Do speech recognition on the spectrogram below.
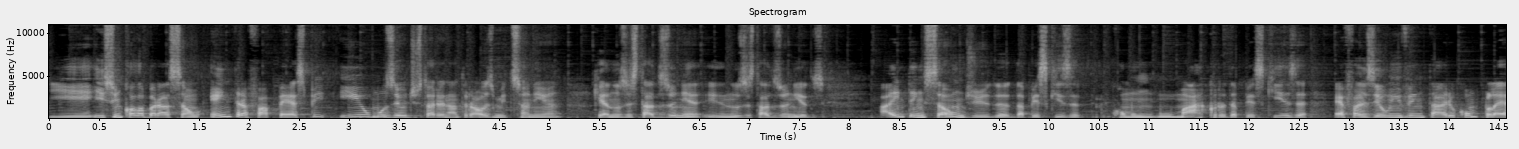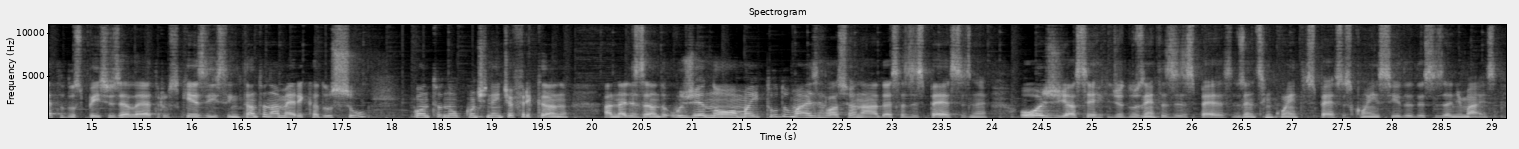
E isso em colaboração entre a FAPESP e o Museu de História Natural Smithsonian, que é nos Estados Unidos. Nos Estados Unidos. A intenção de, da pesquisa como um, um, macro da pesquisa, é fazer um inventário completo dos peixes elétricos que existem tanto na América do Sul quanto no continente africano, analisando o genoma e tudo mais relacionado a essas espécies. Né? Hoje há cerca de 200 espécies, 250 espécies conhecidas desses animais.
